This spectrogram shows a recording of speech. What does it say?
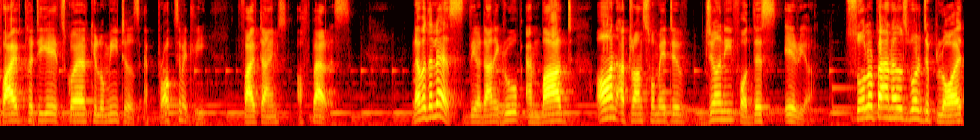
538 square kilometers, approximately 5 times of Paris. Nevertheless, the Adani Group embarked on a transformative journey for this area. Solar panels were deployed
